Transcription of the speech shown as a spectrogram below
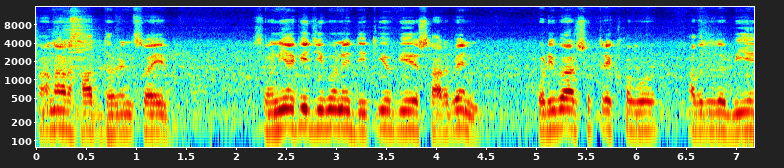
সানার হাত ধরেন সোয়েব সোনিয়া কি জীবনে দ্বিতীয় বিয়ে সারবেন পরিবার সূত্রে খবর, আপাতত বিয়ে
